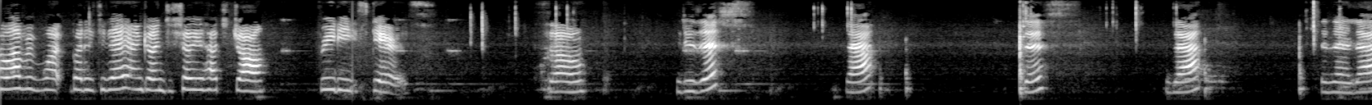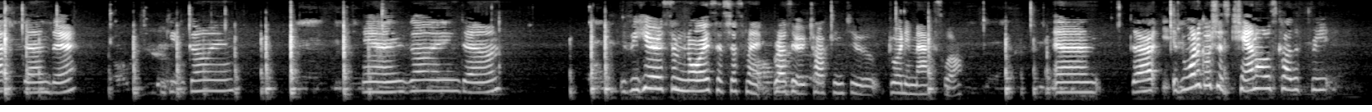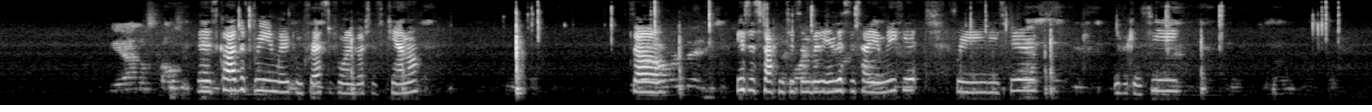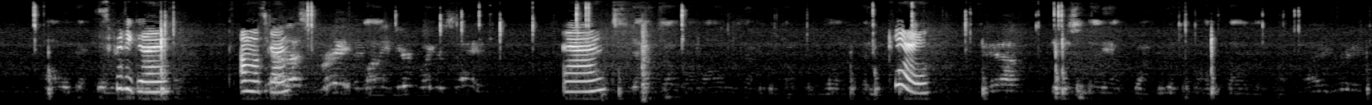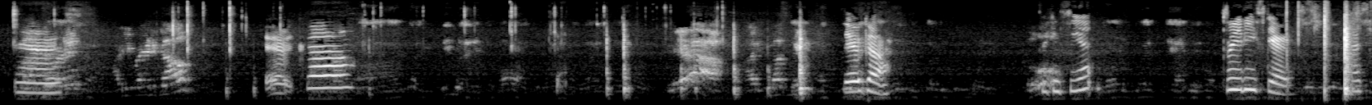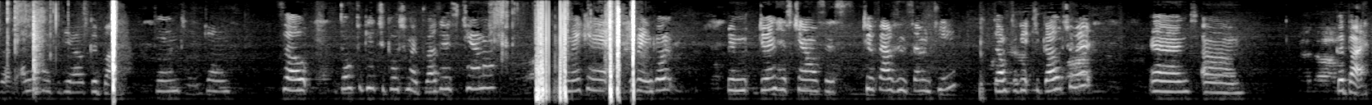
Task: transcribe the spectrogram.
Hello everybody, today I'm going to show you how to draw 3D stairs. So, you do this, that, this, that, and then that down there. And keep going, If you hear some noise, it's just my brother talking to Jordan Maxwell. And that, if you want to go to his channel, it's called the Free. It's called the Free American Press. If you want to go to his channel. So he's just talking to somebody, and this is how you make it. Free these stairs, if you can see. Pretty good. Almost done. And okay. And there we go. There we go can see it. 3D stairs. That's what I. Goodbye. Dun, dun, dun. So, don't forget to go to my brother's channel. Making it, been, going, been doing his channel since 2017. Don't forget to go to it. And, um, goodbye.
